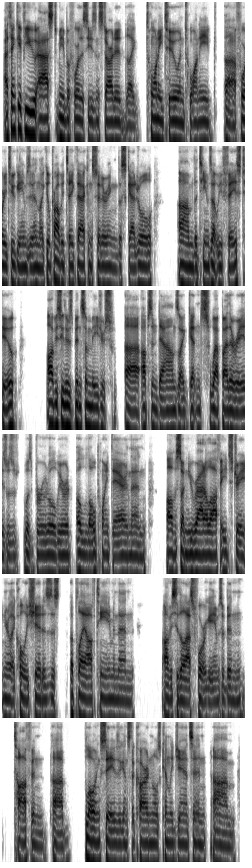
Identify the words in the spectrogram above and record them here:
I think if you asked me before the season started, like 22 and 20, uh, 42 games in, like you'll probably take that considering the schedule, um, the teams that we faced too. Obviously, there's been some major uh, ups and downs. Like getting swept by the Rays was was brutal. We were at a low point there, and then all of a sudden you rattle off eight straight, and you're like, "Holy shit, is this a playoff team?" And then obviously the last four games have been tough and uh, blowing saves against the Cardinals, Kenley Jansen. Um,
